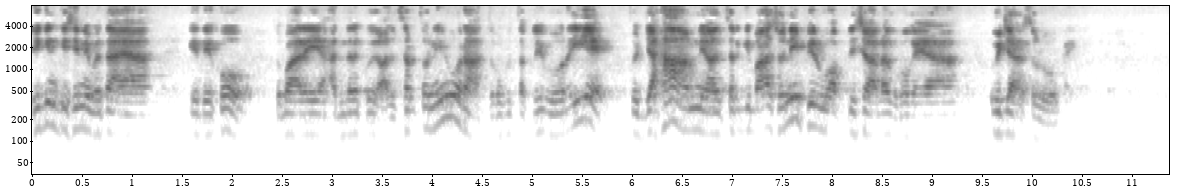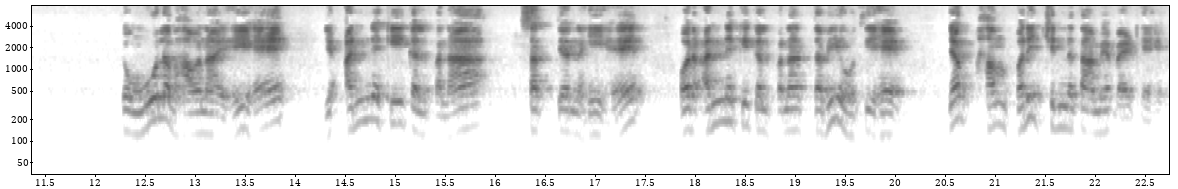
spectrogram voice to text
लेकिन किसी ने बताया कि देखो, तुम्हारे अंदर कोई अल्सर तो नहीं हो रहा, तुमको तकलीफ़ हो रही है तो जहाँ हमने अल्सर की बात सुनी, फिर वो अपने से अलग हो गया, विचार शुरू हो गई तो मूल भावना यही है कि अन्य की कल्पना सत्य नहीं है, और अन्य की कल्पना तभी होती है जब हम परिच्छिन्नता में बैठे हैं,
